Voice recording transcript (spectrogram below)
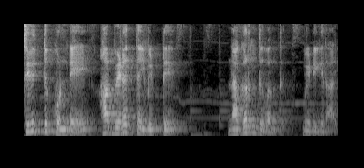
சிரித்துக்கொண்டே அவ்விடத்தை விட்டு நகர்ந்து வந்து விடுகிறாய்.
